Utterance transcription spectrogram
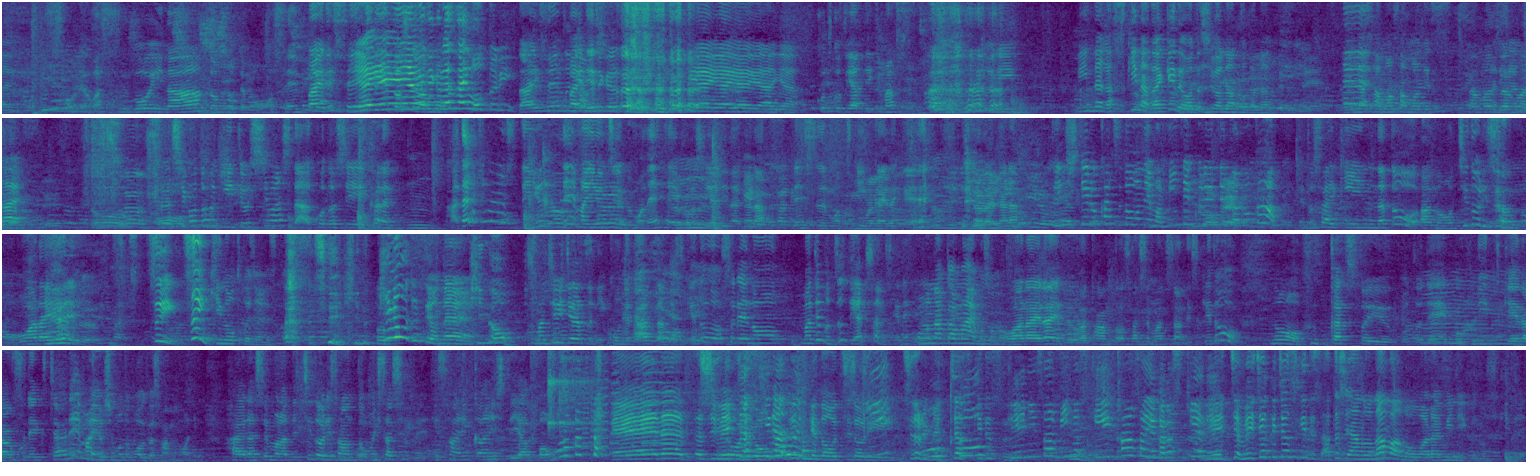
それはすごいなと思ってもう先輩です。先生としてはややめてください本当に。大先輩です。い。いやいやいやいやいや。コツコツやっていきます。本当に。みんなが好きなだけで私はなんとかなってるんで。みんな様々です。様々ありがたい。そうだから仕事復帰一応しました。今年からうん。働きますって言って、まあ、YouTube もね並行してやりながらレッスンも月1回だけやりながら。でしてる活動をね、まあ、見てくれてたのが、えっと、最近だとあの千鳥さんのお笑いライブ。ついつい昨日とかじゃないですか。昨日。昨日ですよね。昨日、まあ、11月に今月あったんですけどそれのまあでもずっとやってたんですけどね。コロナ禍前もそのお笑いライブは担当させてもらってたんですけどの復活ということでこう振り付けダンスレクチャーで、まあ、吉本興業さんの方に入らせてもらって千鳥さんとも久しぶりに再会してやっぱおもろかった。えー、ね私めっちゃ好きなんですけど千鳥。千鳥めっちゃ好きです。芸人さんみんな好き？関西やから好きやねめっちゃめちゃくちゃ好きです。私あの生のお笑い見に行くの好きで。最高そう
